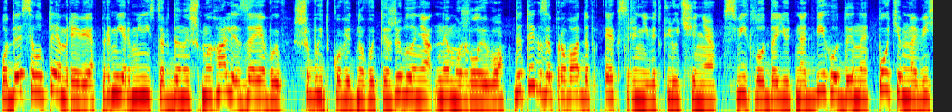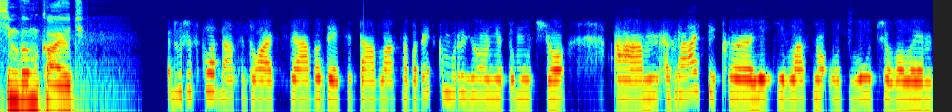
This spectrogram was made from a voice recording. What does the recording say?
Одеса у темряві. Прем'єр-міністр Денис Шмигаль заявив, швидко відновити живлення неможливо. ДТЕК запровадив екстрені відключення. Світло дають на дві години, потім на вісім вимикають. Дуже складна ситуація в Одесі та власне в Одеському регіоні, тому що а, графік, е, який власне озвучували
